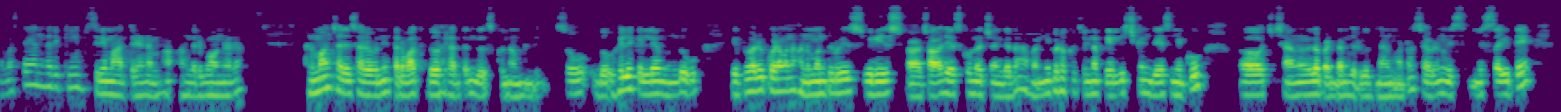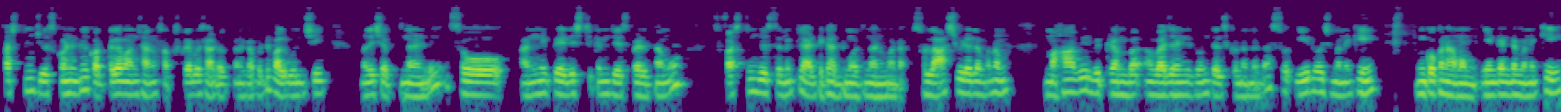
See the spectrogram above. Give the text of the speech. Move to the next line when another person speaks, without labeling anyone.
నమస్తే అందరికీ. శ్రీమాత్రే నమ్మ అందరు బాగున్నారా? హనుమాన్ చాలీసాలోని తర్వాత దోహలర్థం తెలుసుకుందామండి. సో దోహలకి వెళ్ళే ముందు ఇప్పటివరకు కూడా మనం హనుమంతుడి వీడియోస్ చాలా చేసుకుని వచ్చాం కదా. అవన్నీ కూడా ఒక చిన్న ప్లేలిస్ట్ కింద చేసి మీకు ఛానల్లో పెట్టడం జరుగుతుంది అనమాట సో ఎవరైనా మిస్ మిస్ అయితే ఫస్ట్ నుంచి చూసుకోండి. కొత్తగా మన ఛానల్ సబ్స్క్రైబర్స్ అడుగుతున్నారు కాబట్టి వాళ్ళ గురించి మళ్ళీ చెప్తున్నానండి. సో అన్ని ప్లేలిస్ట్ కింద చేసి పెడతాము. ఫస్ట్ నుంచి చూస్తే క్లారిటీగా అర్థమవుతుంది అనమాట సో లాస్ట్ వీడియోలో మనం మహావీర్ విక్రమ్ బజరంగి గురించి తెలుసుకున్నాం కదా. సో ఈ రోజు మనకి ఇంకొక నామం ఏంటంటే మనకి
